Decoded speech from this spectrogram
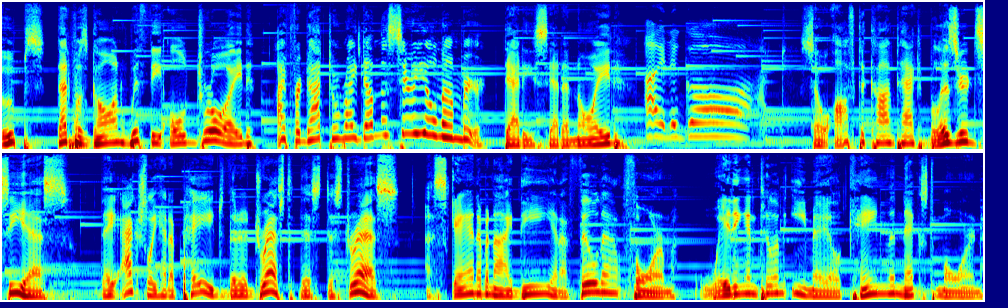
Oops, that was gone with the old droid. I forgot to write down the serial number, Daddy said, annoyed. I God. So off to contact Blizzard CS. They actually had a page that addressed this distress a scan of an ID and a filled out form, waiting until an email came the next morn.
